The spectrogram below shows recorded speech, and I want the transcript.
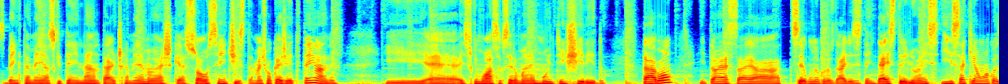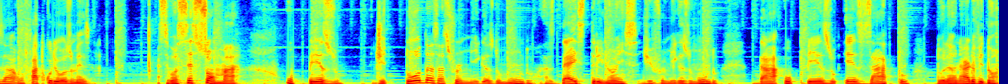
Se bem que também os que tem na Antártica mesmo, eu acho que é só o cientista. Mas de qualquer jeito tem lá, né? E é isso que mostra que o ser humano é muito enxerido. Tá bom? Então essa é a segunda curiosidade. Existem 10 trilhões. E isso aqui é uma coisa, um fato curioso mesmo. Se você somar o peso de todas as formigas do mundo, as 10 trilhões de formigas do mundo, dá o peso exato do Leonardo Vidoni.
